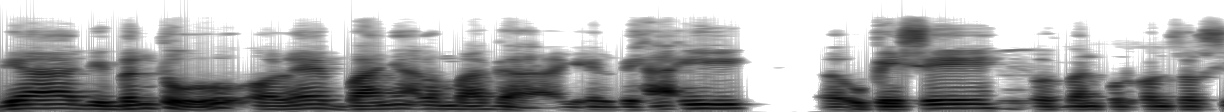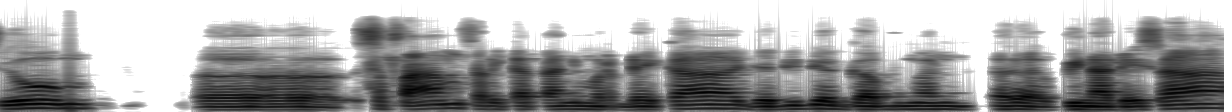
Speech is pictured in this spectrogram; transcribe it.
dia dibentuk oleh banyak lembaga, YLBHI, uh, UPC, Urban Food Consortium, uh, SETAM, Serikat Tani Merdeka, jadi dia gabungan uh, Bina Desa,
